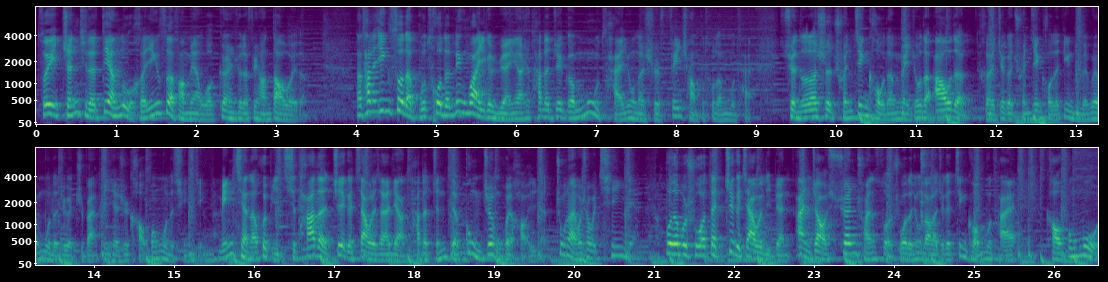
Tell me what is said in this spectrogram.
所以整体的电路和音色方面，我个人觉得非常到位的。那它的音色的不错的另外一个原因啊，是它的这个木材用的是非常不错的木材。选择的是纯进口的美洲的凹的和这个纯进口的印度玫瑰木的这个纸板，并且是烤枫木的琴颈，明显呢会比其他的这个价位来讲，它的整体的共振会好一点，重量也会稍微轻一点。不得不说，在这个价位里边，按照宣传所说的，用到了这个进口木材、烤枫木、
